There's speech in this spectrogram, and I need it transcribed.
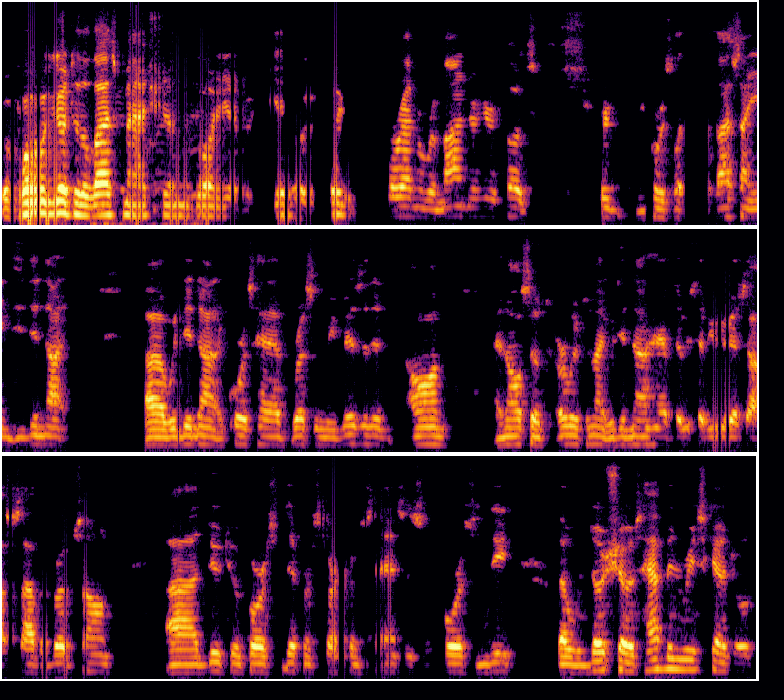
Before we go to the last match, I'm going to give a quick reminder here, folks. Of course, last night you did not, uh, we did not, of course, have Wrestling Revisited on. And also earlier tonight, we did not have WWS outside the rope zone uh, due to, of course, different circumstances, of course, indeed. But those shows have been rescheduled.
